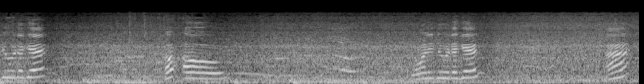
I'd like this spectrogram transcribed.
to do it again? Uh-oh. Want to do it again? Huh?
